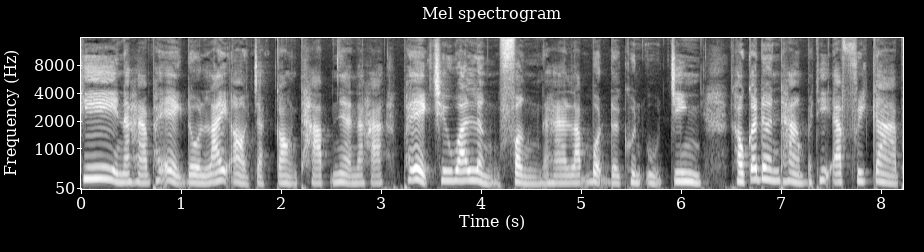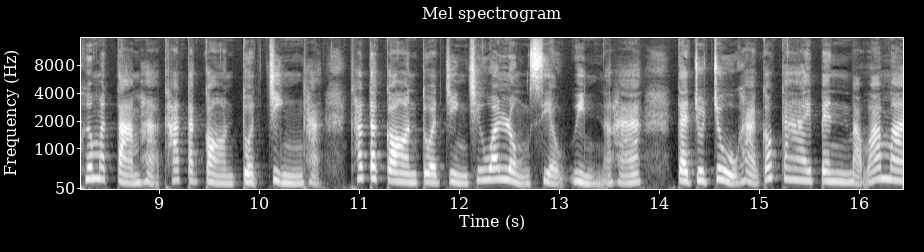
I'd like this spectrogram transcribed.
ที่นะคะพระเอกโดนไล่ออกจากกองทัพเนี่ยนะคะ พระเอกชื่อว่าเหลิงเฟิงนะคะ รับบทโดยคุณอู่จิงเขาก็เดินทางไปที่แอฟริกาเพื่อมาตามหาฆาตกรตัวจริงค่ะ ฆาตกรตัวจริงชื่อว่าหลงเสี่ยววินนะคะ แต่จู่ๆค่ะก็กลายเป็นแบบว่ามา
